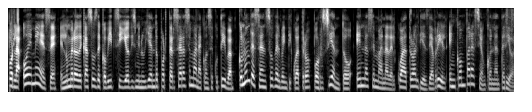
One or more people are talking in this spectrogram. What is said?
por la OMS, el número de casos de COVID siguió disminuyendo por tercera semana consecutiva, con un descenso del 24% en la semana del 4 al 10 de abril en comparación con la anterior.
